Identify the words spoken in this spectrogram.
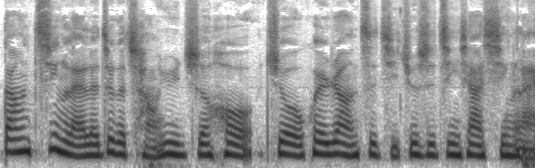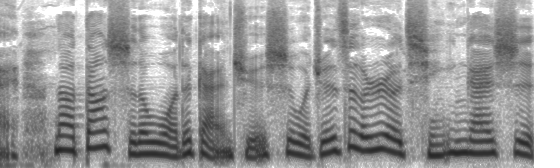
当进来了这个场域之后，就会让自己就是静下心来。那当时的我的感觉是，我觉得这个热情应该是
